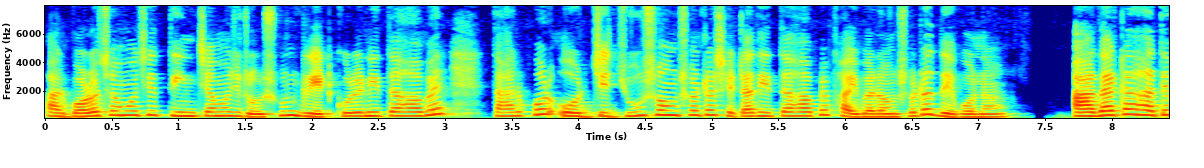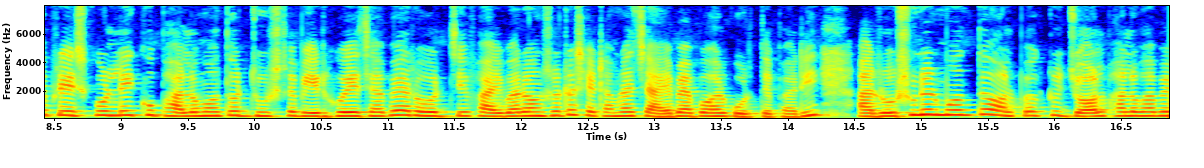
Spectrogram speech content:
আর বড় চামচের তিন চামচ রসুন গ্রেট করে নিতে হবে। তারপর ওর যে জুস অংশটা সেটা দিতে হবে, ফাইবার অংশটা দেব না। আদাটা হাতে প্রেস করলেই খুব ভালো মতো জুসটা বের হয়ে যাবে আর ওর যে ফাইবার অংশটা সেটা আমরা চায়ে ব্যবহার করতে পারি। আর রসুনের মধ্যে অল্প একটু জল ভালোভাবে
